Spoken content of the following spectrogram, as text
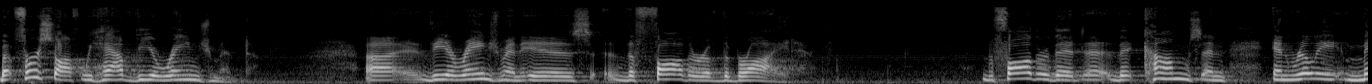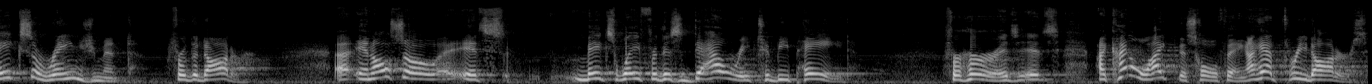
But first off, we have the arrangement. Uh, the arrangement is the father of the bride. The father that, uh, that comes and, and really makes arrangement for the daughter. Uh, and also, it makes way for this dowry to be paid for her. It's, it's, I kind of like this whole thing. I had three daughters,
